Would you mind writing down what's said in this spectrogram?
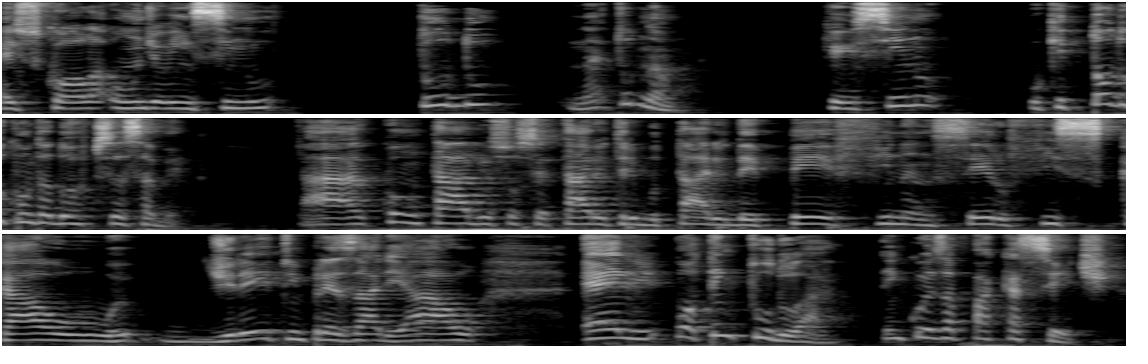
a escola onde eu ensino tudo, né? Tudo não. Que eu ensino o que todo contador precisa saber. Ah, contábil, societário, tributário, DP, financeiro, fiscal, direito empresarial, L, pô, tem tudo lá. Tem coisa pra cacete,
